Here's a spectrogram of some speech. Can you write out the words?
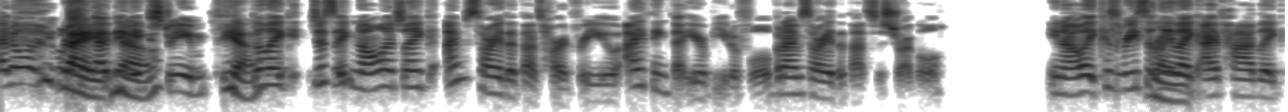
I don't want people to right, think I'm being no. extreme. Yeah. But like just acknowledge like I'm sorry that that's hard for you. I think that you're beautiful, but I'm sorry that that's a struggle. You know, like cuz recently right. like I've had like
